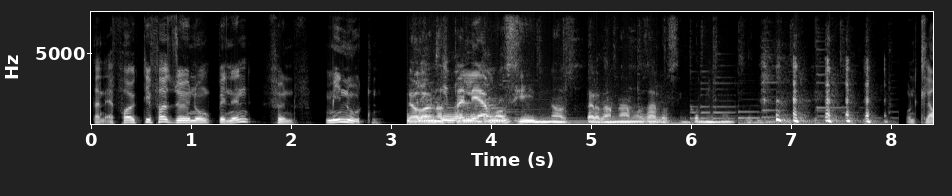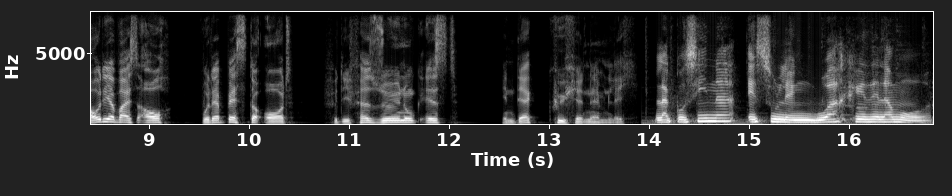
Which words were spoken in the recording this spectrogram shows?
dann erfolgt die Versöhnung binnen fünf Minuten. Luego nos Sí, bueno, peleamos y nos perdonamos a los cinco minutos. Und Claudia weiß auch, wo der beste Ort für die Versöhnung ist, in der Küche nämlich. La cocina es su lenguaje del amor.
